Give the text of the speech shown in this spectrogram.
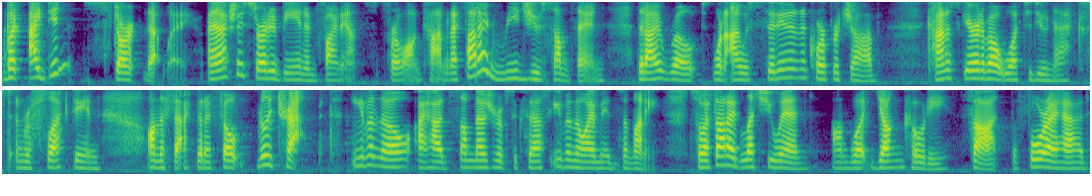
But I didn't start that way. I actually started being in finance for a long time. And I thought I'd read you something that I wrote when I was sitting in a corporate job, kind of scared about what to do next, and reflecting on the fact that I felt really trapped even though I had some measure of success, even though I made some money. So I thought I'd let you in on what young Codie thought before I had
